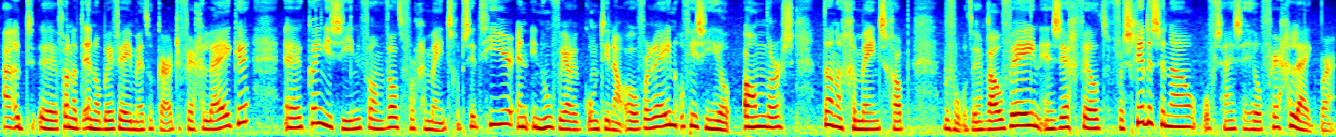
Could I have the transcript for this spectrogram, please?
uit, uh, van het NLBV met elkaar te vergelijken, uh, kan je zien van wat voor gemeenschap zit hier en in hoeverre komt die nou overeen of is hij heel anders dan een gemeenschap, bijvoorbeeld in Rauwveen en Zegveld. Verschillen ze nou of zijn ze heel vergelijkbaar?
